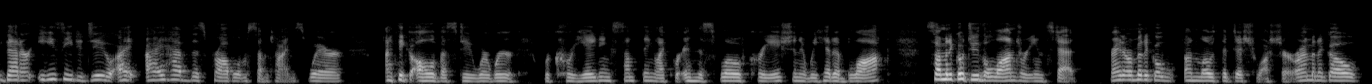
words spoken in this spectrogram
that are easy to do. I I have this problem sometimes where I think all of us do where we're we're creating something like we're in this flow of creation and we hit a block. So I'm going to go do the laundry instead, right? Or I'm going to go unload the dishwasher or I'm going to go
